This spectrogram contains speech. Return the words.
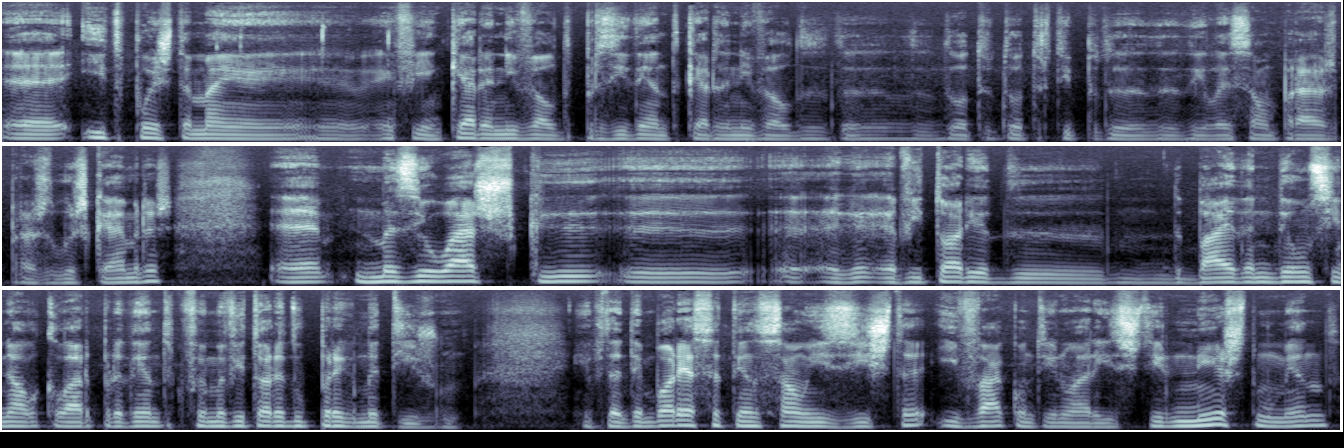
uh, e depois também, eh, enfim, quer a nível de presidente, quer a nível de, de, de outro, de outro tipo de, eleição para as, para as duas câmaras, mas eu acho que a, a, vitória de, de Biden deu um sinal claro para dentro que foi uma vitória do pragmatismo. E, portanto, embora essa tensão exista e vá continuar a existir, neste momento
